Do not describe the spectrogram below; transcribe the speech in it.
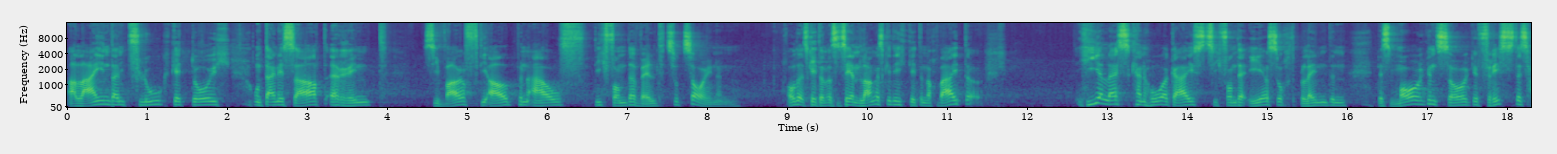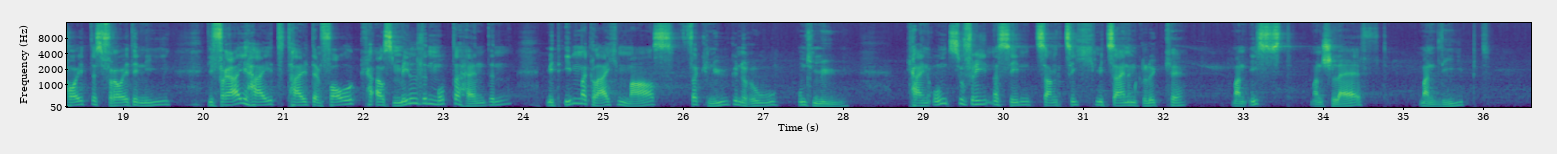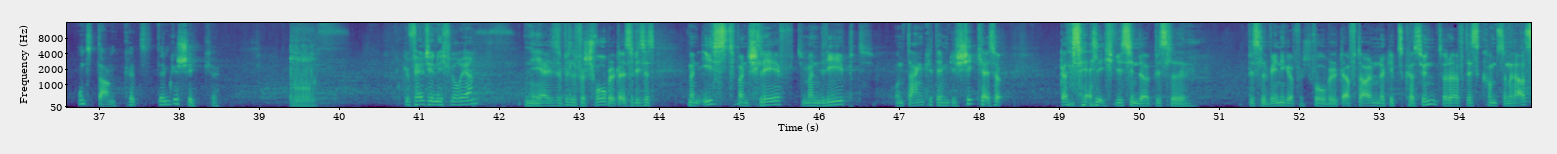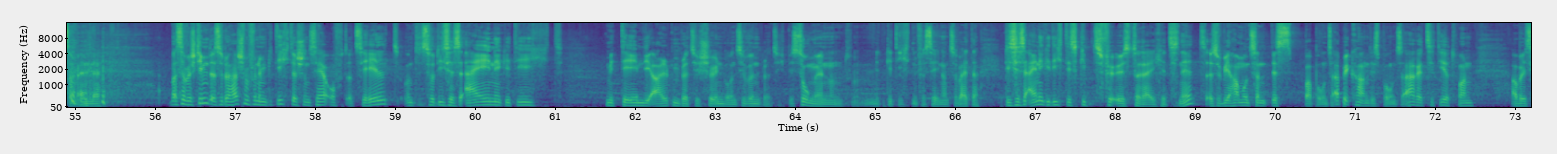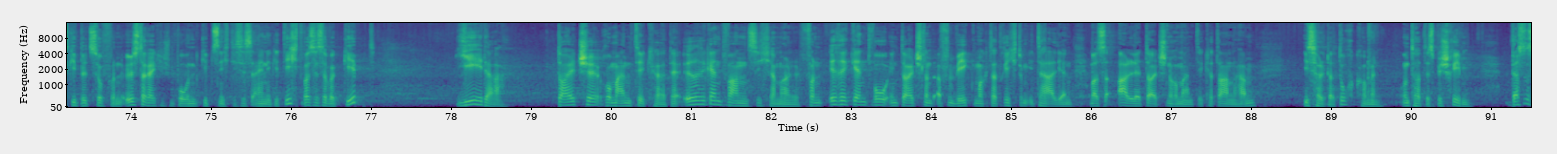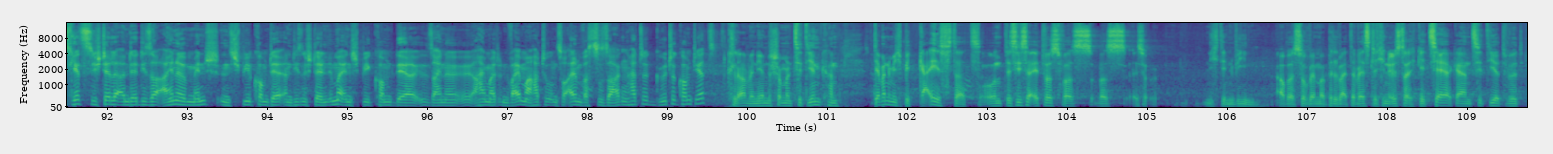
allein dein Pflug geht durch und deine Saat errinnt, sie warf die Alpen auf, dich von der Welt zu zäunen. Oder es geht dann, also sehr ein langes Gedicht, geht dann noch weiter. Hier lässt kein hoher Geist sich von der Ehrsucht blenden, des Morgens Sorge frisst des Heutes Freude nie. Die Freiheit teilt dem Volk aus milden Mutterhänden mit immer gleichem Maß Vergnügen, Ruh und Müh. Kein unzufriedener Sinn zankt sich mit seinem Glücke. Man isst, man schläft, man liebt und danket dem Geschicke. Gefällt dir nicht, Florian? Nee, das ist ein bisschen verschwobelt. Also dieses, man isst, man schläft, man lebt und danke dem Geschick. Also ganz ehrlich, wir sind da ein bisschen, ein bisschen weniger verschwobelt. Auf der Alm, da gibt es kein Sünd, oder? Auf das kommt es dann raus am Ende. Was aber stimmt, also du hast schon von dem Gedicht ja schon sehr oft erzählt und so dieses eine Gedicht, mit dem die Alpen plötzlich schön wurden. Sie wurden plötzlich besungen und mit Gedichten versehen und so weiter. Dieses eine Gedicht, das gibt es für Österreich jetzt nicht. Also wir haben uns dann, das war bei uns auch bekannt, ist bei uns auch rezitiert worden, aber es gibt jetzt so von österreichischem Boden gibt es nicht dieses eine Gedicht. Was es aber gibt, jeder deutsche Romantiker, der irgendwann sich einmal von irgendwo in Deutschland auf den Weg gemacht hat Richtung Italien, was alle deutschen Romantiker dann haben, ist halt da durchgekommen und hat es beschrieben. Das ist jetzt die Stelle, an der dieser eine Mensch ins Spiel kommt, der an diesen Stellen immer ins Spiel kommt, der seine äh, Heimat in Weimar hatte und zu allem was zu sagen hatte. Goethe kommt jetzt. Klar, wenn ich ihn schon mal zitieren kann. Der war nämlich begeistert und das ist ja etwas, was, was also nicht in Wien, aber so, wenn man ein bisschen weiter westlich in Österreich geht, sehr gern zitiert wird.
